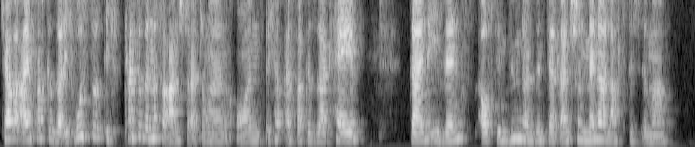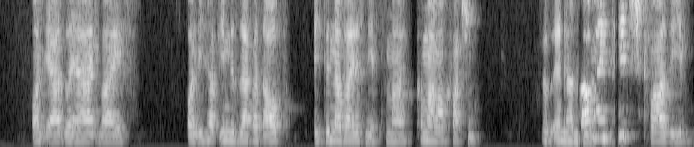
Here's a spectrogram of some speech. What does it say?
Ich habe einfach gesagt, ich wusste, ich kannte seine Veranstaltungen und ich habe einfach gesagt, hey, deine Events auf den Bühnen sind ja ganz schön männerlastig immer. Und er so, ja, ich weiß. Und ich habe ihm gesagt, pass auf, ich bin dabei das nächste Mal. Komm mal mal quatschen. Das, das war mein Pitch quasi.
